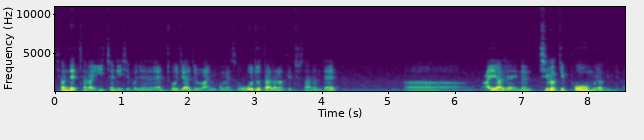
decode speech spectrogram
현대차가 2025년에 조지아주 완공해서 5조 달러 넘게 투자하는데 어, IRA는 지극히 보호무역입니다.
